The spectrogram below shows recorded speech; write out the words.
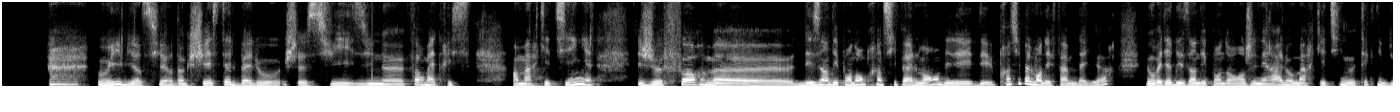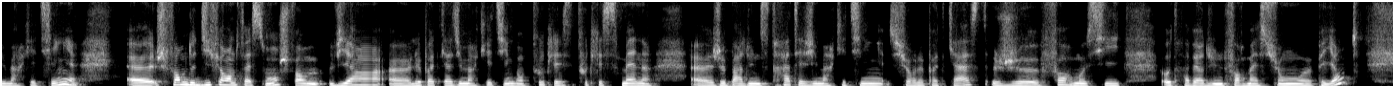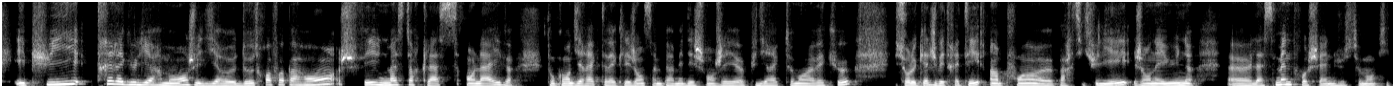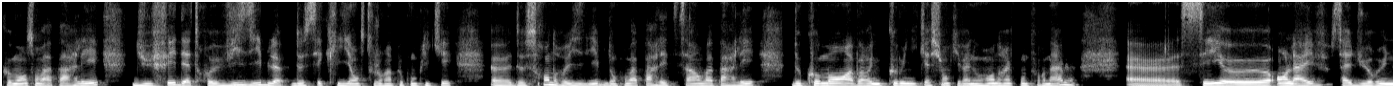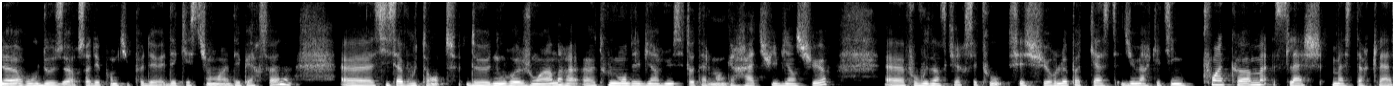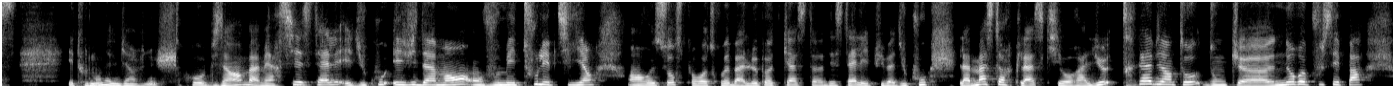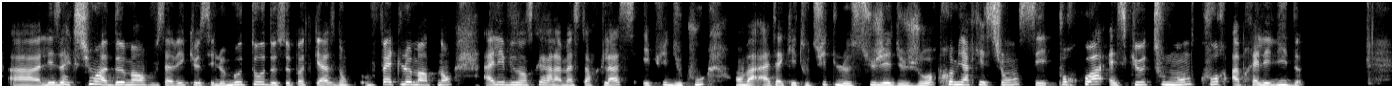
Oui, bien sûr. Donc, je suis Estelle Ballot. Je suis une formatrice en marketing. Je forme euh, des indépendants principalement, des, principalement des femmes d'ailleurs, mais on va dire des indépendants en général au marketing, aux techniques du marketing. Euh, je forme de différentes façons. Je forme via euh, le podcast du marketing. Donc, toutes les, toutes les semaines, euh, je parle d'une stratégie marketing sur le podcast. Je forme aussi au travers d'une formation payante. Et puis, très régulièrement, je vais dire deux, trois fois par an, je fais une masterclass en live. Donc, en direct avec les gens, ça me permet d'échanger plus directement avec eux, sur lequel je vais traiter un point particulier. J'en ai une la semaine prochaine, justement, qui commence. On va parler du fait d'être visible de ses clients, c'est toujours un peu compliqué euh, de se rendre visible. Donc, on va parler de ça. On va parler de comment avoir une communication qui va nous rendre incontournable. Euh, c'est euh, en live. Ça dure une heure ou deux heures. Ça dépend un petit peu des questions des personnes. si ça vous tente de nous rejoindre, tout le monde est bienvenu. C'est totalement gratuit, bien sûr. Il faut vous inscrire, c'est tout. C'est sur le podcast du marketing.com slash masterclass et tout le monde est le bienvenu. Trop bien. Bah, merci Estelle. Et du coup, évidemment, on vous met tous les petits liens en ressources pour retrouver bah, le podcast d'Estelle et puis bah, du coup la masterclass qui aura lieu très bientôt. Donc euh, ne repoussez pas euh, les actions à demain. Vous savez que c'est le motto de ce podcast. Donc faites-le maintenant. Allez vous inscrire à la masterclass et puis du coup on va attaquer tout de suite le sujet du jour. Première question, c'est pourquoi est-ce que tout le monde court après les leads?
